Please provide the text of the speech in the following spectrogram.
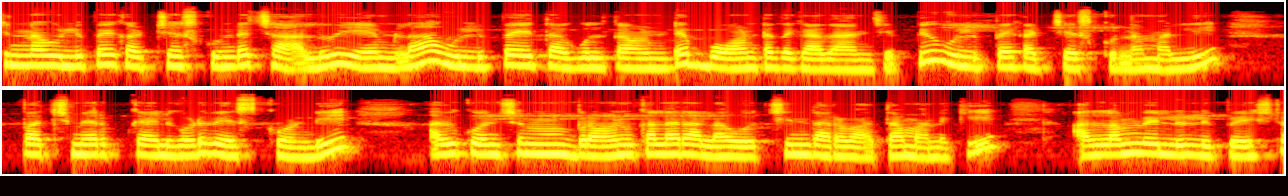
చిన్న ఉల్లిపాయ కట్ చేసుకుంటే చాలు ఏంలా ఉల్లిపాయ తగులుతూ ఉంటే బాగుంటుంది కదా అని చెప్పి ఉల్లిపాయ కట్ చేసుకున్నాం మళ్ళీ. పచ్చిమిరపకాయలు కూడా వేసుకోండి. అవి కొంచెం బ్రౌన్ కలర్ అలా వచ్చిన తర్వాత మనకి అల్లం వెల్లుల్లి పేస్ట్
